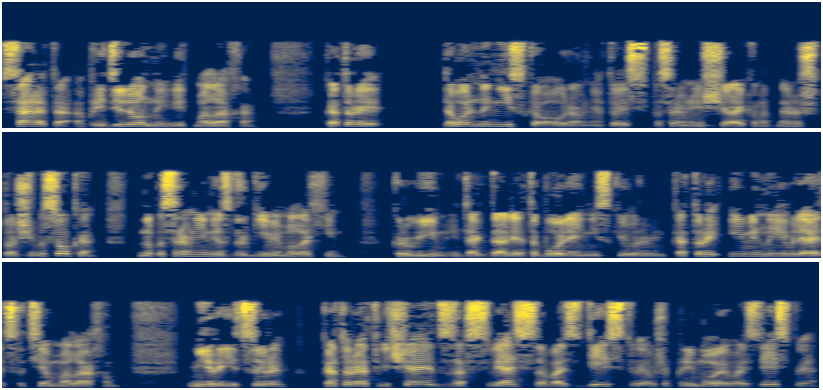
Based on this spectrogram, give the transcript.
Сар – это определенный вид Малаха, который довольно низкого уровня, то есть по сравнению с человеком это, наверное, что-то очень высокое, но по сравнению с другими Малахим, Крувим и так далее, это более низкий уровень, который именно является тем Малахом мира и циры, который отвечает за связь, за воздействие, уже прямое воздействие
